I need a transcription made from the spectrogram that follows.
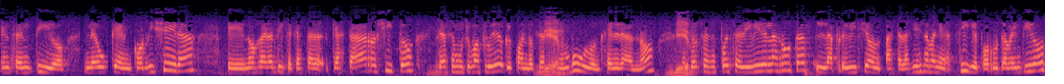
en sentido Neuquén-Cordillera, eh, nos garantiza que hasta que hasta Arroyito se hace mucho más fluido que cuando se hace en embudo en general, ¿no? Entonces después se dividen las rutas, la previsión hasta las 10 de la mañana sigue por ruta 22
